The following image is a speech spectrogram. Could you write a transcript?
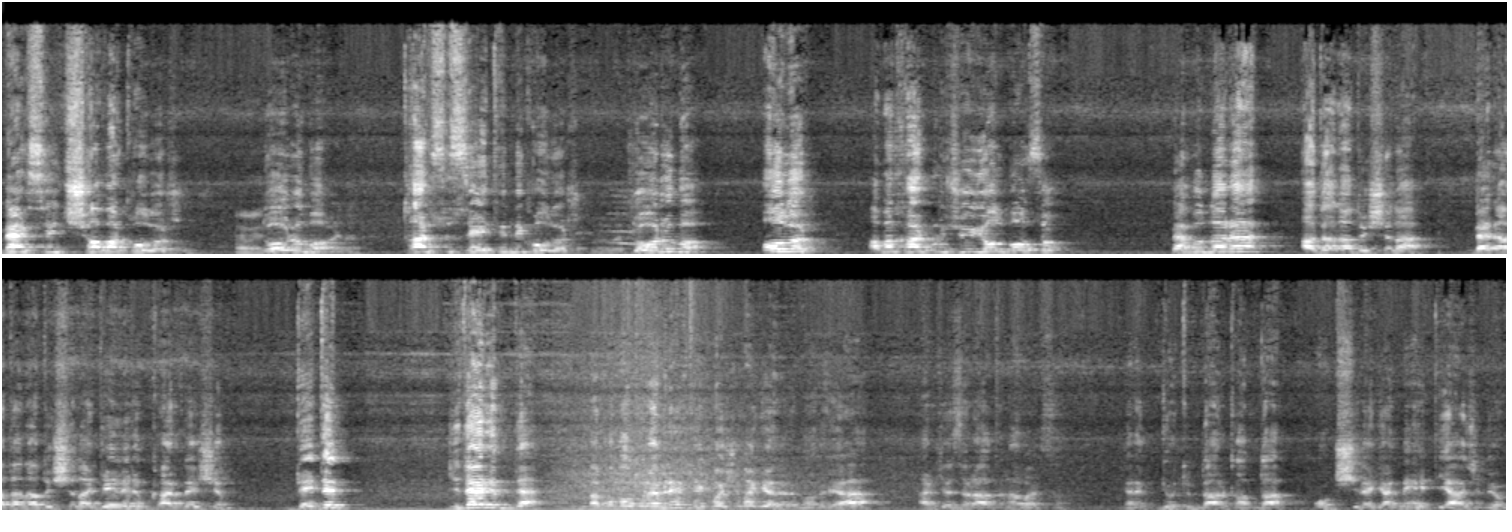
Mersin Çavak olur. Evet. Doğru mu? Aynen. Tarsus zeytinlik olur. Evet. Doğru mu? Olur. Ama karboncu yol bozuk. Ben bunlara Adana dışına, ben Adana dışına gelirim kardeşim dedim. Giderim de. Bak o motora biner tek başıma gelirim oraya. Herkes rahatına baksın. Yani götümde arkamda 10 kişiyle gelmeye ihtiyacım yok.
